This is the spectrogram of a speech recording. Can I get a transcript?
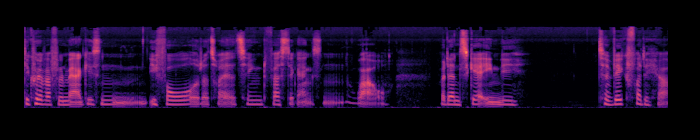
det kunne jeg i hvert fald mærke i, sådan, i foråret, der tror jeg, jeg tænkte første gang sådan, wow, hvordan skal jeg egentlig tage væk fra det her?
